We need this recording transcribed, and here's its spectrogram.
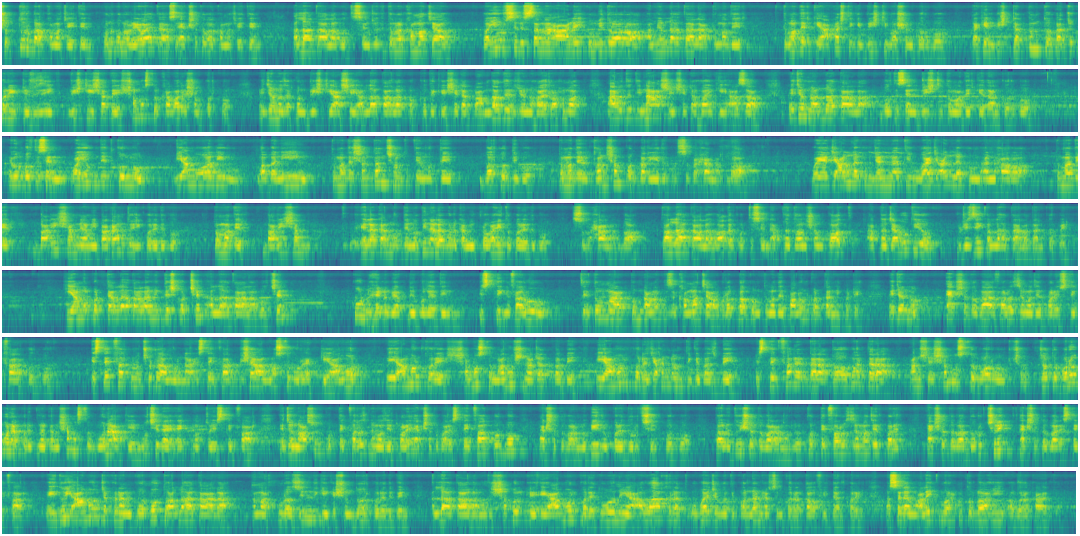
সত্তর বার ক্ষমা চাইতেন। কোনো কোনো রেওয়ায়তে আছে একশত বার ক্ষমা চাইতেন। আল্লাহ তাআলা বলতেছেন, যদি তোমরা ক্ষমা চাও ওয়াইউরসিল ইসলামা আলাইকুম মিদ্রর, আমি আল্লাহ তাআলা তোমাদের তোমাদেরকে আকাশ থেকে বৃষ্টি বর্ষণ করব। দেখেন, বৃষ্টি অত্যন্ত কার্যকরী একটি রিজিক। বৃষ্টির সাথে সমস্ত খাবারের সম্পর্ক। এই জন্য যখন বৃষ্টি আসে, আল্লাহ তাআলার পক্ষ থেকে সেটা বান্দাদের জন্য হয় রহমত। আর যদি না আসে, সেটা হয় কি আজাব এই জন্য আল্লাহ তাআলা বলতেছেন, বৃষ্টি তোমাদেরকে দান করব। এবং বলতেছেন ওয়ায়ুবনিদ কুমু বিয়াম ওয়ালিউ ওয়াবানিন তোমাদের সন্তান সন্ততির মধ্যে বরকত দিব, তোমাদের ধন সম্পদ বাড়িয়ে দেবো, সুবহানাল্লাহ। লাকুম জান্নাতি লাকুম আনহারা তোমাদের বাড়ির সামনে আমি বাগান তৈরি করে দেব। তোমাদের বাড়ির সামনে এলাকার মধ্যে নদী নালাগুলোকে আমি প্রবাহিত করে দেব। সুবহানাল্লাহ। তো আল্লাহ তাআলা ওয়াদা করতেছেন, আপনার ধন সম্পদ, আপনার যাবতীয় রিজিক আল্লাহ তাআলা দান করবেন। কি আমল করতে আল্লাহ তাআলা নির্দেশ করছেন? আল্লাহ তাআলা বলছেন, কুল হেনবি আপনি বলে দিন, ইস্তিগফারু যে তোমার, তোমরা আমার কাছে ক্ষমা চাও, রব্বাকুম তোমাদের পালন কর্তার নিকটে এই জন্য একশত বার ফরজ জামাজের পরে ইস্তেকফার করব। ইস্তেকফার কোনো ছোট আমল না ইস্তেকফার বিশাল, মস্ত বড় একটি আমল এই আমল করে সমস্ত মানুষ নাজাত পাবে। এই আমল করে জাহান্নাম থেকে বাঁচবে। ইস্তেকফারের দ্বারা, তওবার দ্বারা মানুষের সমস্ত বড়, যত বড় গোনা করুক না কেন, সমস্ত গোনাকে মুছে দেয় একমাত্র ইস্তেকফার এজন্য আসুন প্রত্যেক ফরজ নামাজের পরে একশতবার ইস্তেকফার করব, একশতবার নবীর উপরে শরীফ করব তাহলে দুই শতবার আমল প্রত্যেক ফরজ নামাজের পরে একশতবার দরুদ একশতবার ইস্তেকফার এই দুই আমল যখন আমি করব, তো আল্লাহ তাআলা আমার পুরো জিন্দগিকে সুন্দর করে দেবেন। আল্লাহ তাআলা আমাদের সকলকে এই আমল করে দুনিয়া আল্লাহ আখিরাত, উভয় জগতে কল্যাণ হাসিল করার তৌফিক দান করেন। আসসালামু আলাইকুম রহমতুল্লাহি ওয়া বারাকাতুহু।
